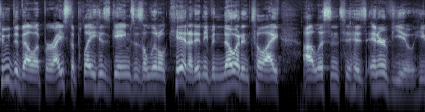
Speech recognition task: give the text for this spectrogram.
II developer. I used to play his games as a little kid. I didn't even know it until I uh, listened to his interview. He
